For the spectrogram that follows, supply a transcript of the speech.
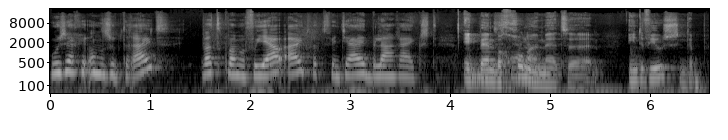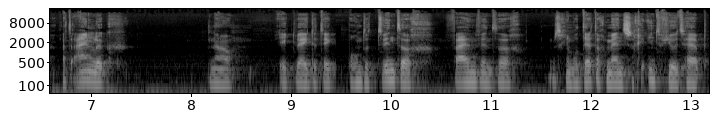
Hoe zag je onderzoek eruit? Wat kwam er voor jou uit? Wat vind jij het belangrijkst? Ik ben begonnen met uh, interviews. Ik heb uiteindelijk, nou, ik weet dat ik rond de 20, 25, misschien wel 30 mensen geïnterviewd heb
